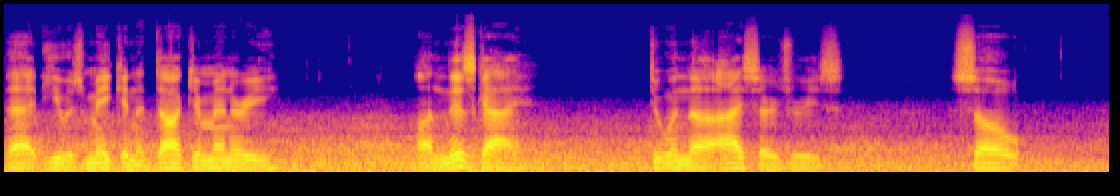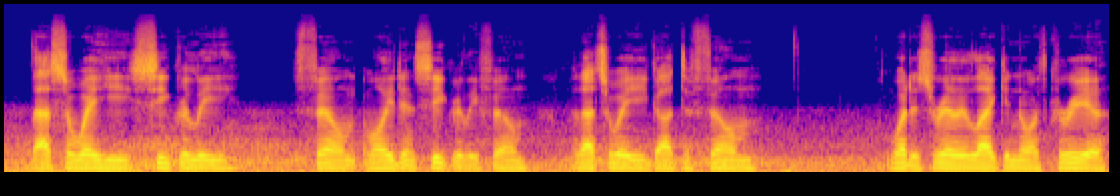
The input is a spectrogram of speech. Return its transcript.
that he was making a documentary on this guy doing the eye surgeries. So that's the way he secretly filmed. Well, he didn't secretly film, but that's the way he got to film what it's really like in North Korea.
